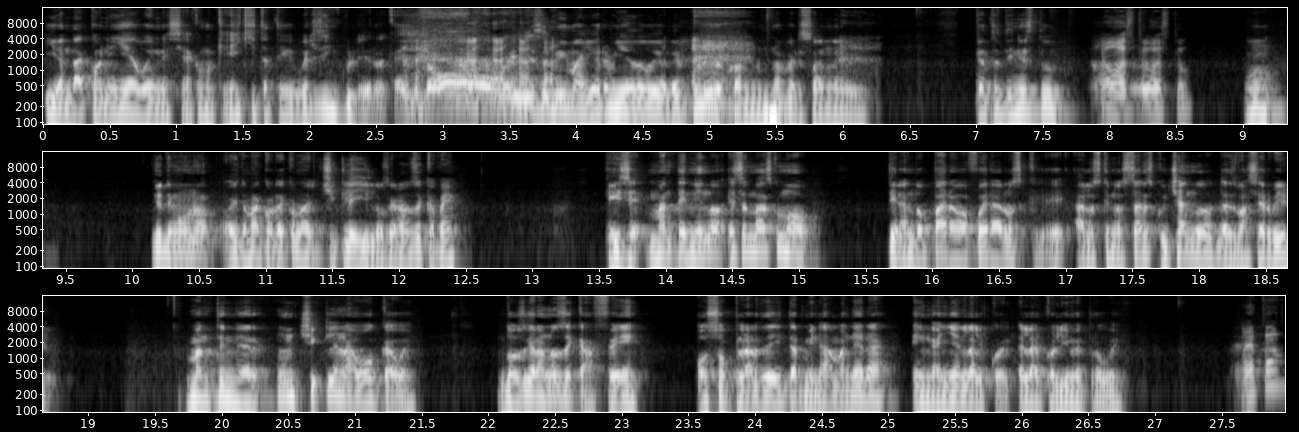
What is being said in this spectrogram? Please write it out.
Y yo andaba con ella, güey. Me decía como que, hey, quítate, hueles bien culero acá. Y yo, no, güey, ese es mi mayor miedo, güey, oler culero con una persona, güey. ¿Qué otro tienes tú? No, vas tú, vas tú. Mm. Yo tengo uno, ahorita me acordé con lo del chicle y los granos de café. Que dice, manteniendo, esto es más como tirando paro afuera a los que, a los que nos están escuchando, les va a servir. Mantener un chicle en la boca, güey. Dos granos de café o soplar de determinada manera engaña el, alcohol, el alcoholímetro, güey. ¿Neta?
